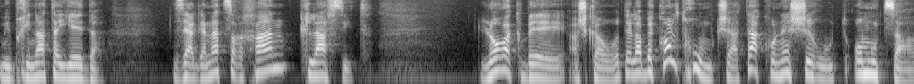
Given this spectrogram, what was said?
מבחינת הידע. זה הגנת צרכן קלאסית. לא רק בהשקעות, אלא בכל תחום. כשאתה קונה שירות או מוצר,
